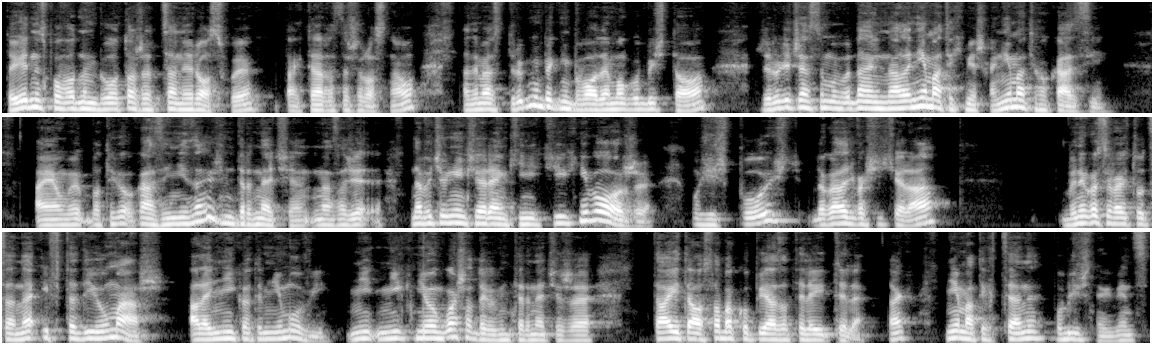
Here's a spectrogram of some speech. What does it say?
to jednym z powodów było to, że ceny rosły, tak teraz też rosną, natomiast drugim takim powodem mogło być to, że ludzie często mówią, no, ale nie ma tych mieszkań, nie ma tych okazji. A ja mówię, bo tych okazji nie znajdziesz w internecie, na zasadzie na wyciągnięcie ręki nikt ci ich nie wyłoży. Musisz pójść, dogadać właściciela, wynegocjować tą cenę i wtedy ją masz, ale nikt o tym nie mówi. Nikt nie ogłasza tego w internecie, że ta i ta osoba kupiła za tyle i tyle. Tak? Nie ma tych cen publicznych, więc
